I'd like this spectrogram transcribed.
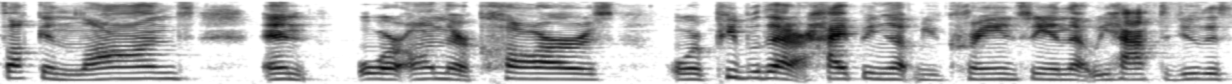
fucking lawns and or on their cars or people that are hyping up Ukraine saying that we have to do this.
